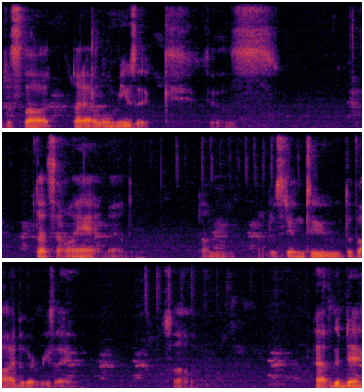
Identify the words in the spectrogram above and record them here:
just thought I'd add a little music because that's how I am, man. I'm, I'm just into the vibe of everything. So, have a good day.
